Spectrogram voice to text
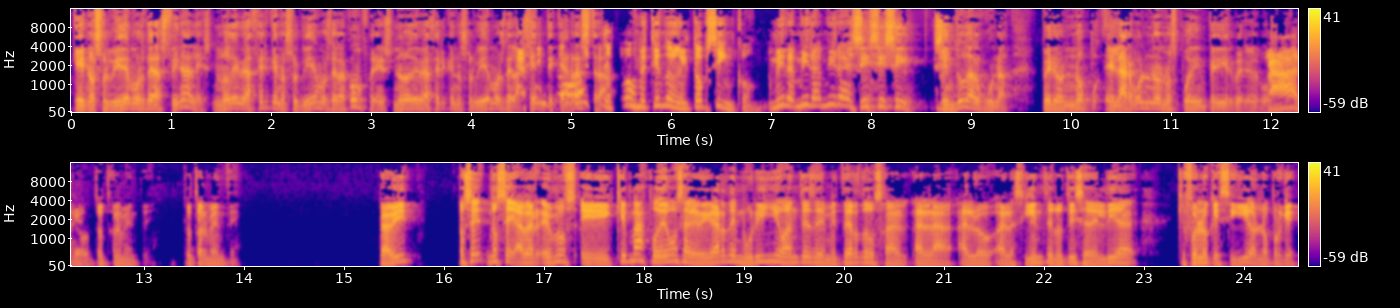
que nos olvidemos de las finales, no debe hacer que nos olvidemos de la conference, no debe hacer que nos olvidemos de la gente que arrastra. Nos estamos metiendo en el top 5. Mira, mira, mira eso. Sí, sí, sí, sin duda alguna. Pero no, el árbol no nos puede impedir ver el bosque. Claro, totalmente, totalmente. David, no sé, no sé, a ver, hemos, eh, ¿qué más podemos agregar de Muriño antes de meternos a, la, a, la, siguiente noticia del día, que fue lo que siguió, ¿no? Porque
